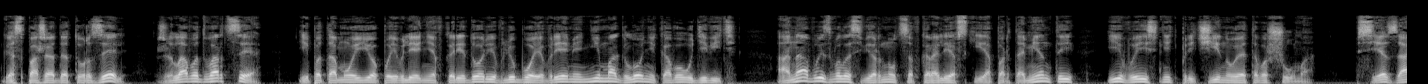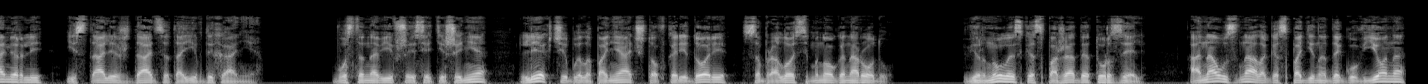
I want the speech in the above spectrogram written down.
Госпожа де Турзель жила во дворце, и потому ее появление в коридоре в любое время не могло никого удивить. Она вызвалась вернуться в королевские апартаменты и выяснить причину этого шума. Все замерли и стали ждать, затаив дыхание. В установившейся тишине легче было понять, что в коридоре собралось много народу. Вернулась госпожа де Турзель. Она узнала господина де Гувьона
